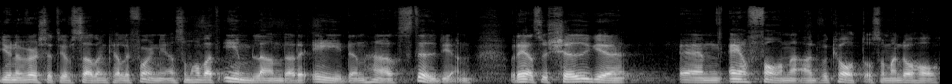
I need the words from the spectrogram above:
University of Southern California som har varit inblandade i den här studien. Och det är alltså 20 eh, erfarna advokater som man då har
